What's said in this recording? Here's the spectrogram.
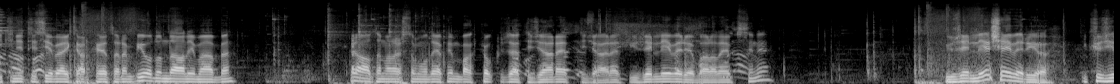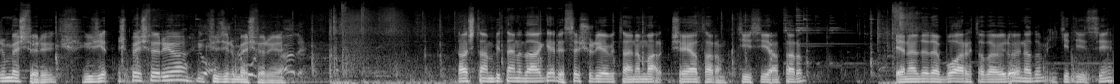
İkinci tisiyi belki arkaya atarım. Bir odun da alayım abi ben. Bir altın araştırma da yapayım. Bak çok güzel ticaret ticaret. 150'ye veriyor bu arada hepsini. 150'ye şey veriyor. 225 veriyor. 175 veriyor. 225 veriyor. Taştan bir tane daha gelirse şuraya bir tane şey atarım. TC atarım. Genelde de bu haritada öyle oynadım. 2 TC.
